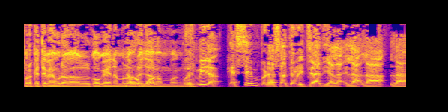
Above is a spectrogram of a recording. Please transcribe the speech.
però què té a veure el Gauguin amb l'orella? No, amb... Doncs pues mira, que sempre s'ha teoritzat, i la, la, la, la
